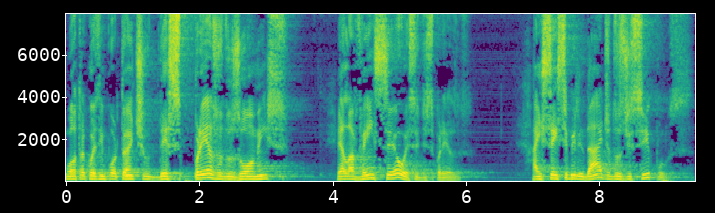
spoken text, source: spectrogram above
Uma outra coisa importante, o desprezo dos homens, ela venceu esse desprezo. A insensibilidade dos discípulos.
